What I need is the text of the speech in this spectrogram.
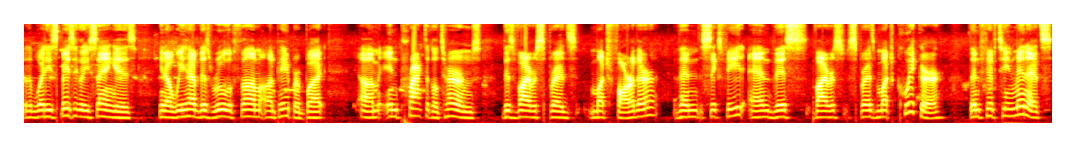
What he's basically saying is, you know, we have this rule of thumb on paper, but um, in practical terms, this virus spreads much farther than six feet, and this virus spreads much quicker than 15 minutes.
